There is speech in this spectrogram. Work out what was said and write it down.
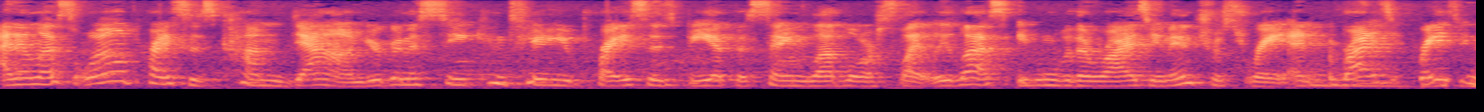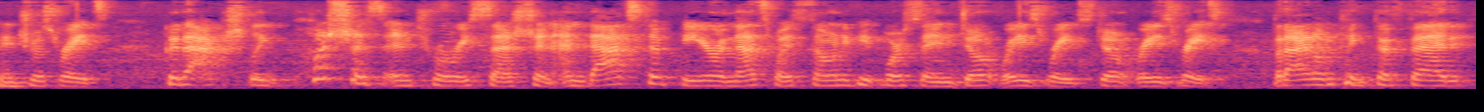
And unless oil prices come down, you're going to see continued prices be at the same level or slightly less, even with a rising interest rate. And mm-hmm. rising, raising interest rates could actually push us into a recession. And that's the fear. And that's why so many people are saying, don't raise rates, don't raise rates. But I don't think the Fed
